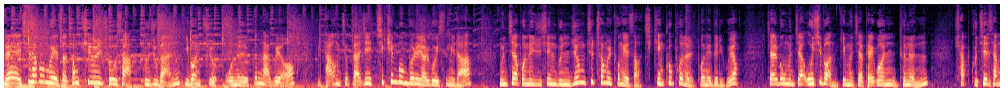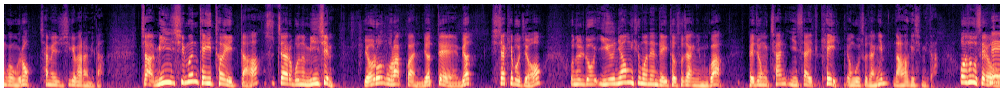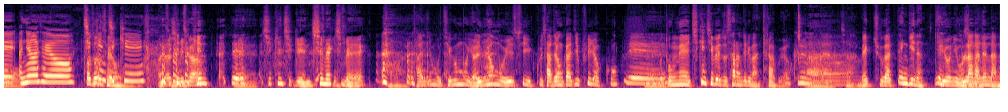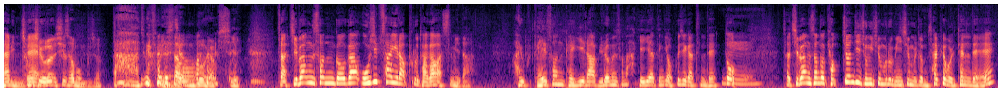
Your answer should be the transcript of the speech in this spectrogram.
네, 시사본부에서 정치율 조사 두 주간 이번 주 오늘 끝나고요. 다음 주까지 치킨본부를 열고 있습니다. 문자 보내주신 분 중 추첨을 통해서 치킨 쿠폰을 보내드리고요. 짧은 문자 50원, 긴 문자 100원 드는 샵 9730으로 참여해 주시기 바랍니다. 자, 민심은 데이터에 있다. 숫자로 보는 민심. 여론 오락관 몇 대 몇 시작해 보죠. 오늘도 이은영 휴먼앤데이터 소장님과 배종찬 인사이트 K 연구소장님 나와 계십니다. 어서 오세요. 네, 안녕하세요. 치킨 오세요. 치킨. 안녕하십니까? 치킨, 네. 네. 치킨 치킨 치맥 치맥. 아, 단지 뭐 지금 뭐 10명 모일 수 있고 자정까지 풀렸고 네. 뭐 동네 치킨집에도 사람들이 많더라고요. 그러니까요. 아, 자, 맥주가 땡기는 네. 기온이 네. 올라가는 나날인데. 정치율은 시사본부죠. 아, 정치율 시사본부 역시. 자, 지방선거가 54일 앞으로 다가왔습니다. 아이고, 대선 100일 앞 이러면서 막 얘기하던 게 엊그제 같은데 또 네. 자, 지방선거 격전지 중심으로 민심을 좀 살펴볼 텐데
